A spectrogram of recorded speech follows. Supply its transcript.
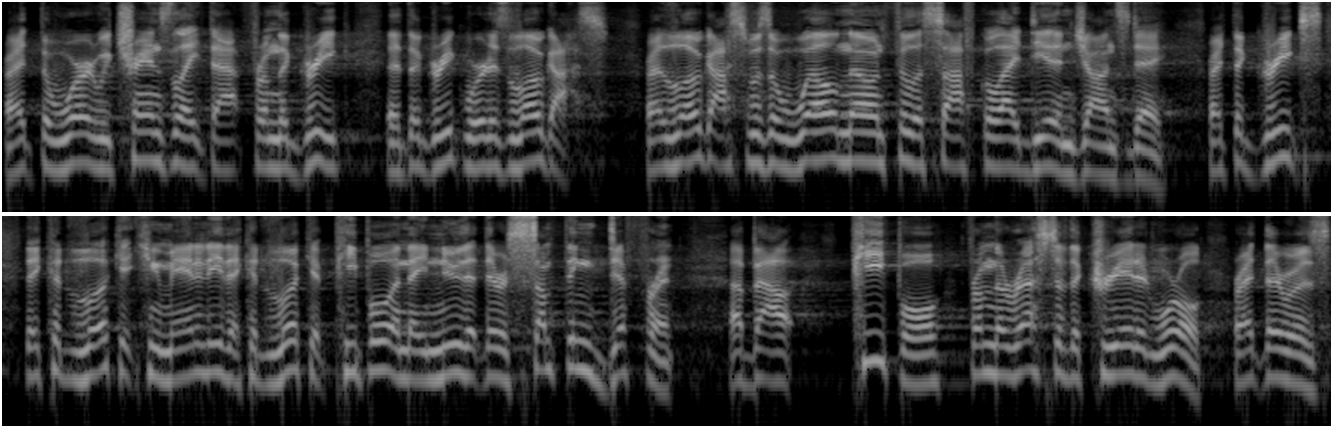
Right? The word, we translate that from the Greek, that the Greek word is logos. Right? Logos was a well known philosophical idea in John's day. Right? The Greeks, they could look at humanity, they could look at people, and they knew that there was something different about people from the rest of the created world, right? There was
